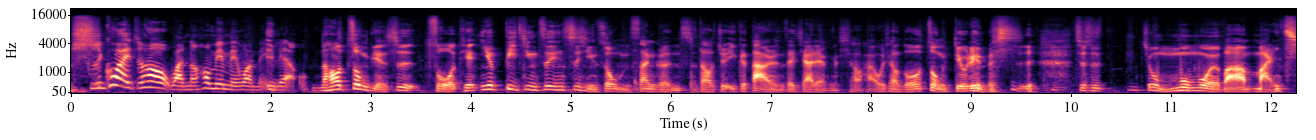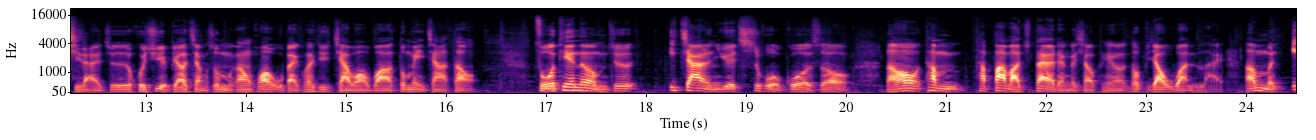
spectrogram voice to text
十块之后，完了后面没完没了。然后重点是昨天，因为毕竟这件事情只有我们三个人知道，就一个大人再加两个小孩。我想说，这种丢脸的事，就是就我们默默的把它埋起来，就是回去也不要讲说我们刚刚花了五百块去夹娃娃都没夹到。昨天呢，我们就。一家人约吃火锅的时候，然后他们他爸爸就带了两个小朋友，都比较晚来。然后门一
